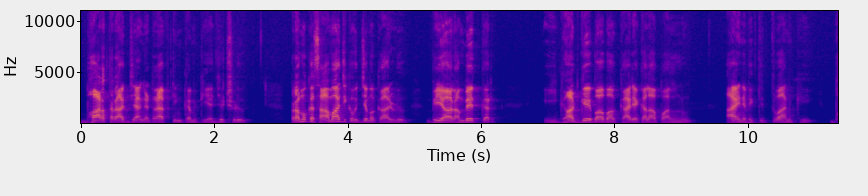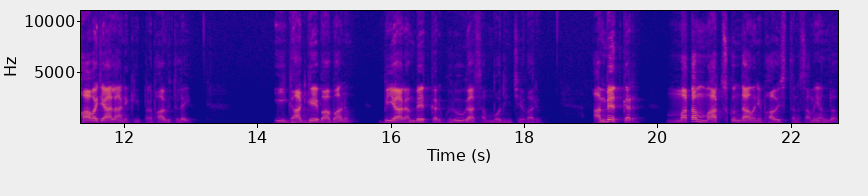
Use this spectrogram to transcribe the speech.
భారత రాజ్యాంగ డ్రాఫ్టింగ్ కమిటీ అధ్యక్షుడు ప్రముఖ సామాజిక ఉద్యమకారుడు బిఆర్ అంబేద్కర్ ఈ గాడ్గే బాబా కార్యకలాపాలను ఆయన వ్యక్తిత్వానికి భావజాలానికి ప్రభావితులై ఈ గాడ్గే బాబాను బిఆర్ అంబేద్కర్ గురువుగా సంబోధించేవారు. అంబేద్కర్ మతం మార్చుకుందామని భావిస్తున్న సమయంలో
